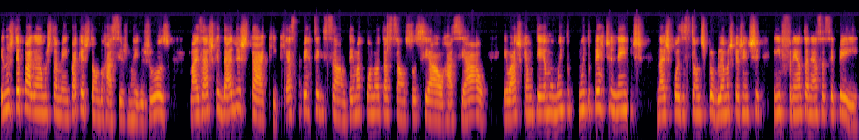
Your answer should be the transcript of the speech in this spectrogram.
E nos deparamos também com a questão do racismo religioso, mas acho que dá destaque que essa perseguição tem uma conotação social, racial, eu acho que é um termo muito, muito pertinente na exposição dos problemas que a gente enfrenta nessa CPI.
